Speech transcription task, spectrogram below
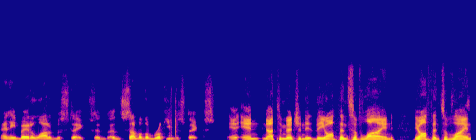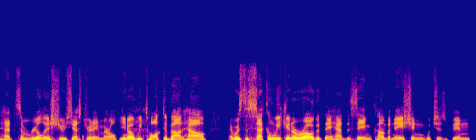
and he made a lot of mistakes, and, and some of them rookie mistakes. And, and not to mention the, the offensive line. The offensive line had some real issues yesterday, Merrill. You know, we talked about how it was the second week in a row that they had the same combination, which has been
